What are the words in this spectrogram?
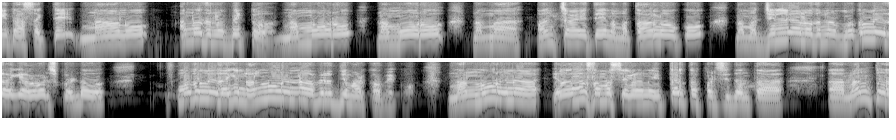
ಹಿತಾಸಕ್ತಿ ನಾನು ಅನ್ನೋದನ್ನ ಬಿಟ್ಟು ನಮ್ಮವರು, ನಮ್ಮೂರು, ನಮ್ಮ ಪಂಚಾಯತಿ, ನಮ್ಮ ತಾಲೂಕು, ನಮ್ಮ ಜಿಲ್ಲೆ ಅನ್ನೋದನ್ನ ಮೊದಲನೇದಾಗಿ ಅಳವಡಿಸ್ಕೊಂಡು ಮೊದಲನೇದಾಗಿ ನನ್ನೂರನ್ನ ಅಭಿವೃದ್ಧಿ ಮಾಡ್ಕೋಬೇಕು. ನನ್ನೂರಿನ ಎಲ್ಲಾ ಸಮಸ್ಯೆಗಳನ್ನ ಇತ್ಯರ್ಥಪಡಿಸಿದಂತ ನಂತರ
